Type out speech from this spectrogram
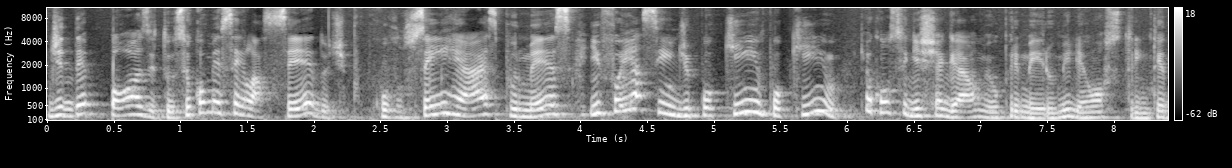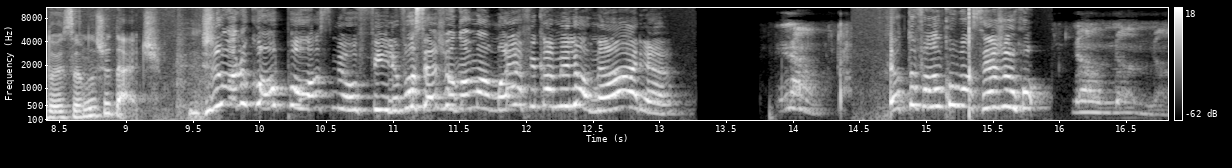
de depósito. Se eu comecei lá cedo, tipo com 100 reais por mês, e foi assim, de pouquinho em pouquinho, que eu consegui chegar ao meu primeiro milhão aos 32 anos de idade. Juro composto, meu filho, você ajudou a mamãe a ficar milionária? Não, Eu tô falando com você, juro com... não, não, não.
